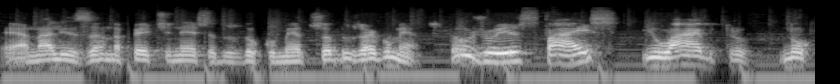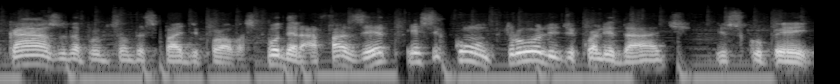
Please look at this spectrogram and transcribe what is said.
é, analisando a pertinência dos documentos sobre os argumentos. Então, o juiz faz e o árbitro, no caso da produção antecipada de provas, poderá fazer esse controle de qualidade desculpe aí,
